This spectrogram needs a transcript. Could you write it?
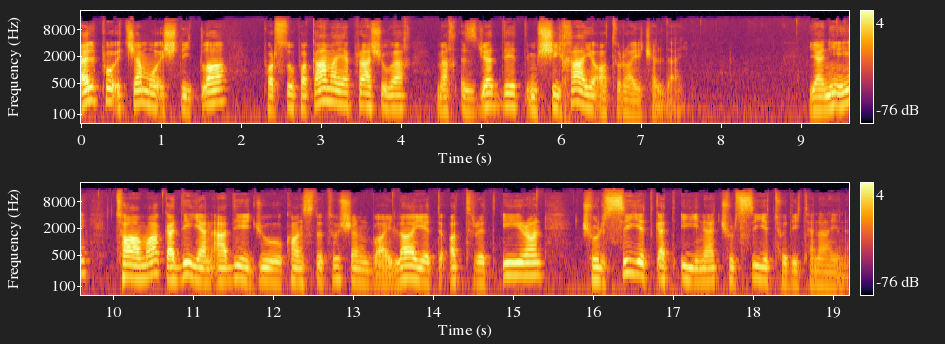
الپو اتشمو اشتیطلا پرسوپا کاما یا پراشو وقت مخ از جدید مشیخای آتورای کلدای. یعنی تا ما قدیان عدی جو کانستیتوشن بایلایت اترت ایران چرسیت قد اینه چرسی تودی تناینه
